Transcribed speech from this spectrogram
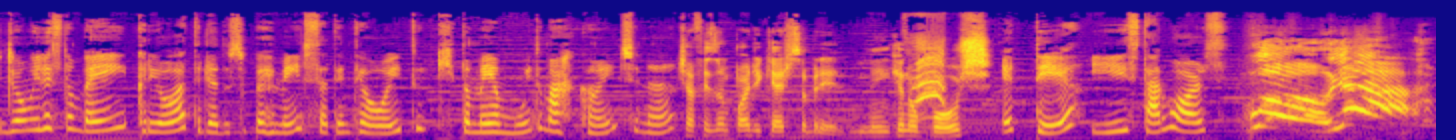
John Williams também criou a trilha do Superman de 78, que também é muito marcante, né? Já fez um podcast sobre ele. Link no post. ET e Star Wars. Uou, yeah!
